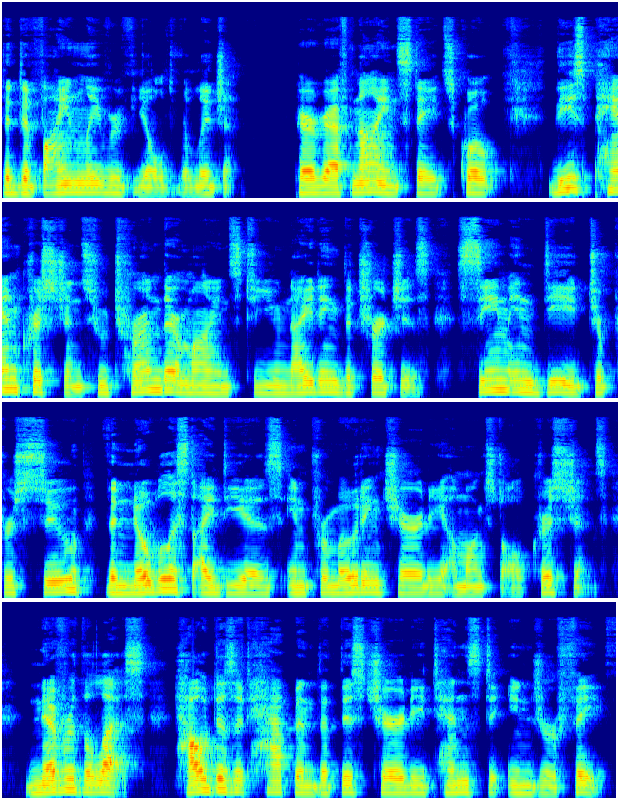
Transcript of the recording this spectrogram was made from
the divinely revealed religion. Paragraph 9 states, quote, These pan-Christians who turn their minds to uniting the churches seem indeed to pursue the noblest ideas in promoting charity amongst all Christians. Nevertheless, how does it happen that this charity tends to injure faith?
